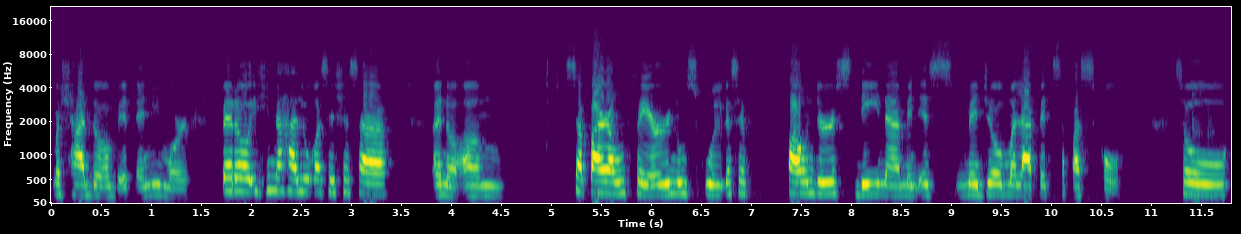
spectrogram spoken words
masyado of it anymore. Pero hinahalo kasi siya sa, ano, um, sa parang fair nung school kasi Founders Day namin is medyo malapit sa Pasko. So,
